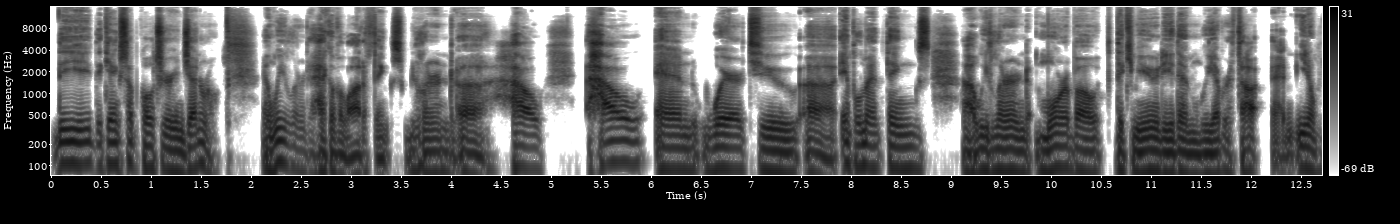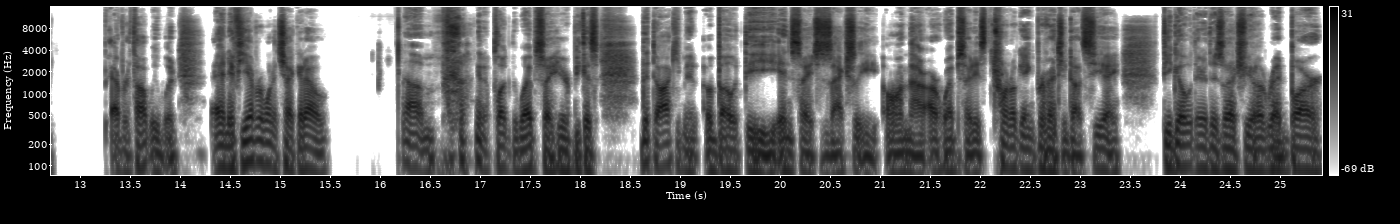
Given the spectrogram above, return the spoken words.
the the gang subculture in general. And we learned a heck of a lot of things. We learned uh, how how and where to uh, implement things. Uh, we learned more about the community than we ever thought, and you know, ever thought we would. And if you ever want to check it out, um, I'm going to plug the website here because the document about the insights is actually on our, our website. It's torontogangprevention.ca. If you go there, there's actually a red bar.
